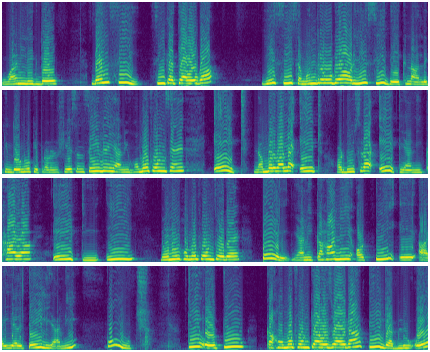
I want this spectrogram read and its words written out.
वन लिख दो। देन सी सी का क्या होगा? ये सी समुद्र हो गया और ये सी देखना। लेकिन दोनों की प्रोनाउंसिएशन सेम है, यानी होमोफोन्स हैं। एट नंबर वाला एट और दूसरा एट यानी खाया। ए टी ई दोनों होमोफोन्स हो गए। टेल यानी कहानी, और T A I L tail यानी पूछ। टी ओ टू का होमोफोन क्या हो जाएगा? T W O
